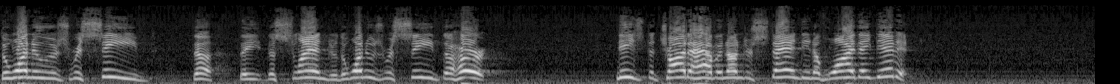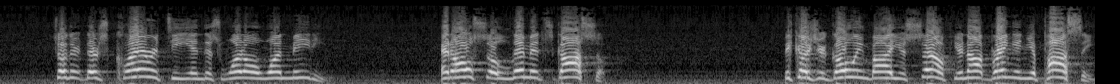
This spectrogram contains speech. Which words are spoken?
The one who has received the, the, the slander, the one who's received the hurt, needs to try to have an understanding of why they did it. So there, there's clarity in this one on one meeting. It also limits gossip. Because you're going by yourself, you're not bringing your posse.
